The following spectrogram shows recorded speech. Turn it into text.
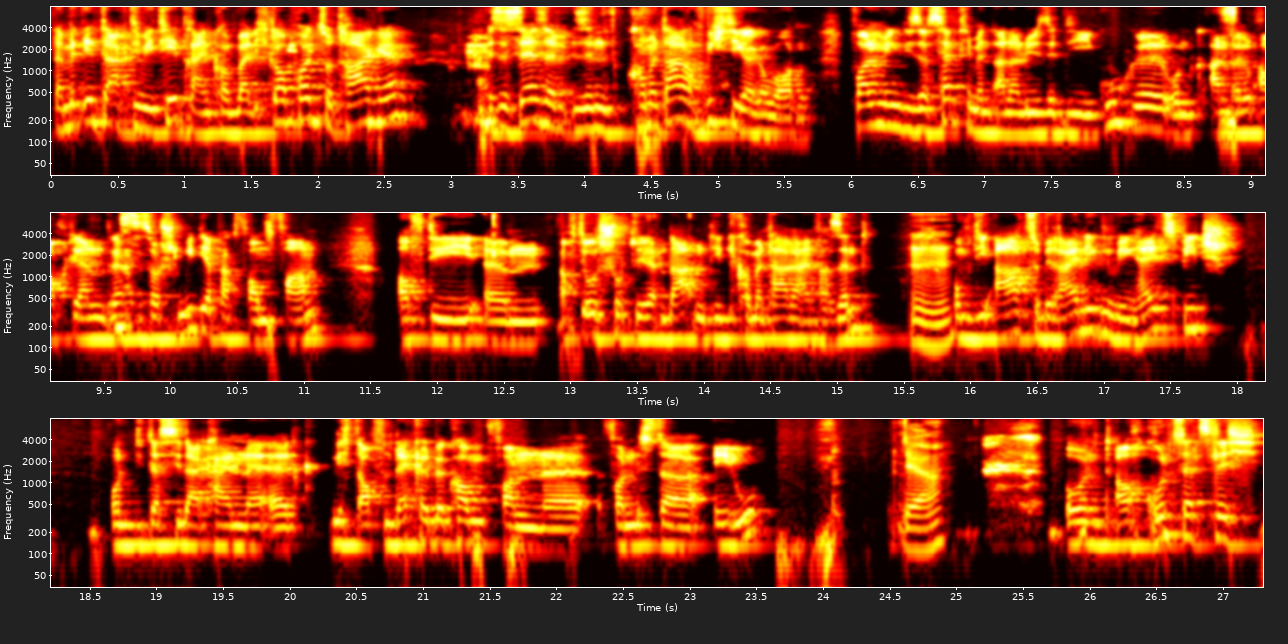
damit Interaktivität reinkommt, weil ich glaube heutzutage ist es sehr, sehr, sind Kommentare noch wichtiger geworden. Vor allem wegen dieser Sentiment-Analyse, die Google und andere, auch die anderen Social-Media-Plattformen fahren, auf die, ähm, auf die unstrukturierten Daten, die die Kommentare einfach sind, mhm. um die A zu bereinigen wegen Hate Speech und die, dass sie da keine, äh, nicht auf den Deckel bekommen von, äh, von Mr. EU. Ja. Und auch grundsätzlich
